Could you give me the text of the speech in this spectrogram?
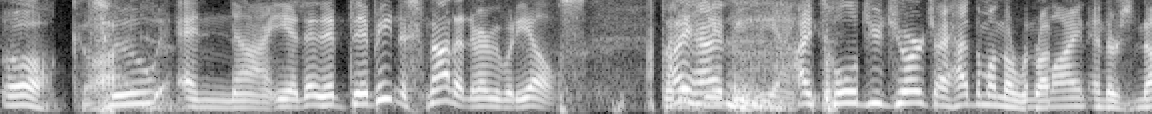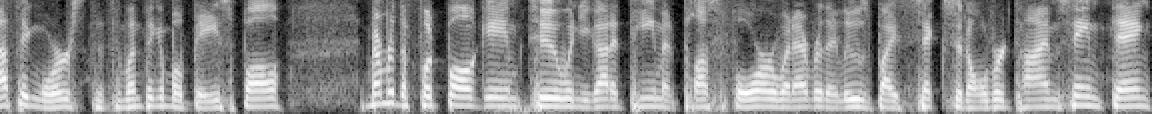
Oh God. two and nine. Yeah, they're, they're beating the snot out of everybody else, but I had, can't beat the Yankees. I told you, George, I had them on the run line, and there's nothing worse. than The one thing about baseball, remember the football game too, when you got a team at plus four or whatever, they lose by six in overtime. Same thing,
